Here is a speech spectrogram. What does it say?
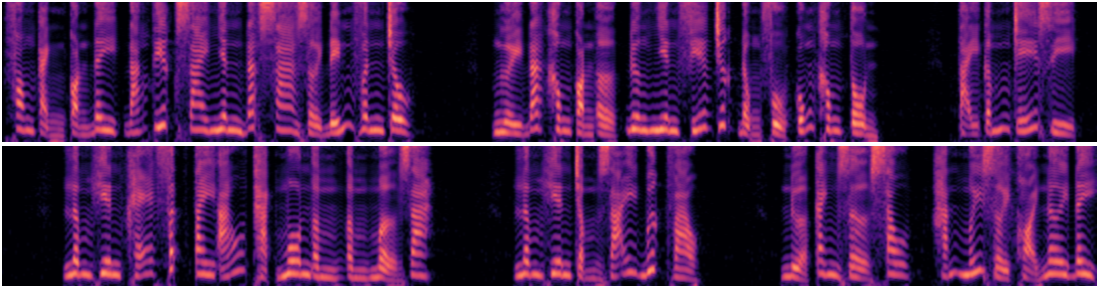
Phong cảnh còn đây, đáng tiếc sai nhân đã xa rời đến Vân Châu. Người đã không còn ở, đương nhiên phía trước đồng phủ cũng không tồn. Tại cấm chế gì? Lâm Hiên khẽ phất tay áo thạch môn ầm ầm mở ra. Lâm Hiên chậm rãi bước vào. Nửa canh giờ sau, hắn mới rời khỏi nơi đây.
